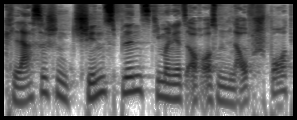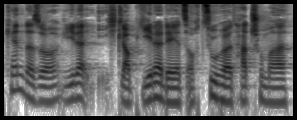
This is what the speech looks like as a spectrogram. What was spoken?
klassischen Chin-Splints, die man jetzt auch aus dem Laufsport kennt? Also jeder, ich glaube, jeder, der jetzt auch zuhört, hat schon mal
